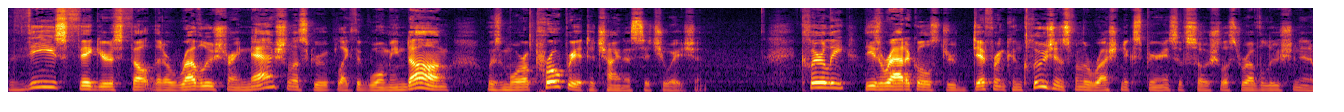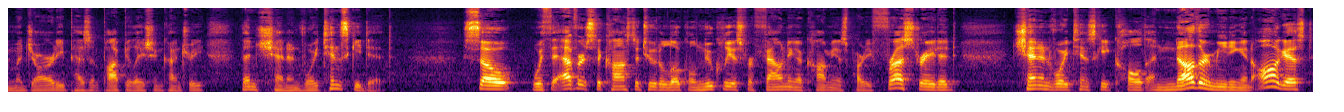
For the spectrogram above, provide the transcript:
These figures felt that a revolutionary nationalist group like the Kuomintang was more appropriate to China's situation. Clearly, these radicals drew different conclusions from the Russian experience of socialist revolution in a majority peasant population country than Chen and Voitinsky did. So, with the efforts to constitute a local nucleus for founding a Communist Party frustrated, Chen and Voitinsky called another meeting in August,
